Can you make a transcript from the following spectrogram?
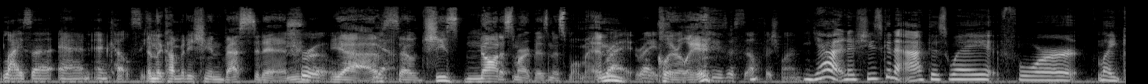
Liza and and Kelsey. and the company she invested in. True. Yeah, Yeah. So she's not a smart businesswoman. right, right. Clearly. she's a selfish one. Yeah, and if she's gonna act this way for like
